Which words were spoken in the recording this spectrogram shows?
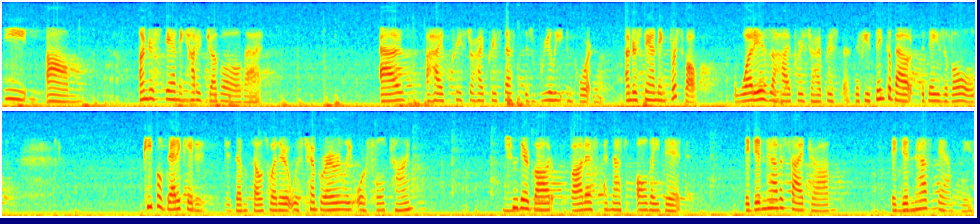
Me um, understanding how to juggle all that as a high priest or high priestess is really important. Understanding, first of all, what is a high priest or high priestess? If you think about the days of old, people dedicated themselves, whether it was temporarily or full time, to their god or goddess, and that's all they did. They didn't have a side job. They didn't have families.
